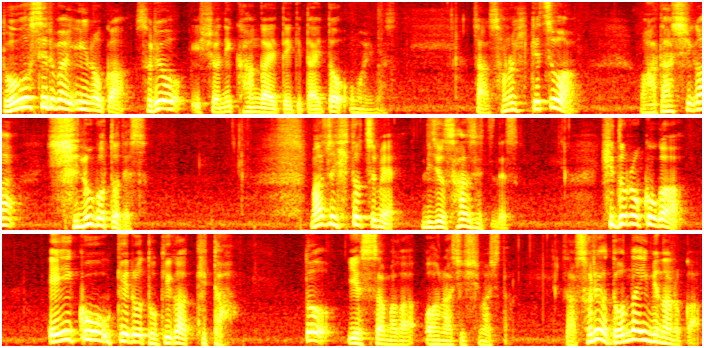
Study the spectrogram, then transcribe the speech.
どうすればいいのかそれを一緒に考えていきたいと思います。さあその秘訣は私が死ぬことです。まず一つ目23節です。人の子が栄光を受ける時が来たとイエス様がお話ししました。さあそれはどんな意味なのか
